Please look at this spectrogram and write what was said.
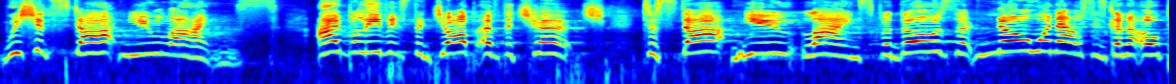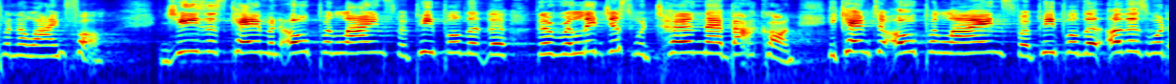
We should start new lines. I believe it's the job of the church to start new lines for those that no one else is going to open a line for. Jesus came and opened lines for people that the, the religious would turn their back on. He came to open lines for people that others would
